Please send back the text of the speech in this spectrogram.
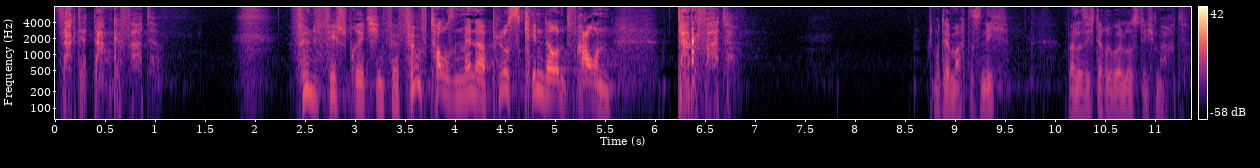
sagt er, danke Vater. Fünf Fischbrötchen für 5000 Männer plus Kinder und Frauen. Danke Vater. Und er macht es nicht, weil er sich darüber lustig macht,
